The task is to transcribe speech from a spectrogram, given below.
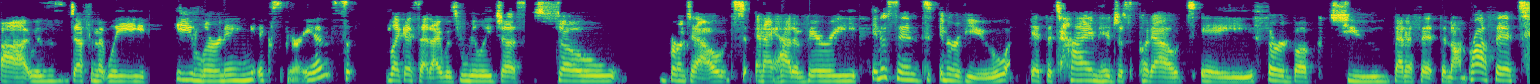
Uh, it was definitely a learning experience. Like I said, I was really just so burnt out and I had a very innocent interview. At the time had just put out a third book to benefit the nonprofit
